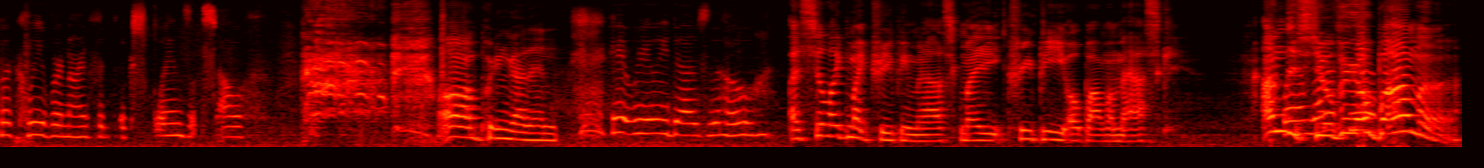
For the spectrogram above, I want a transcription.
The cleaver knife, it explains itself. Oh, I'm putting that in. It really does though. I still like my creepy mask, my creepy Obama mask. I'm the Well, I'm Silver Obama!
